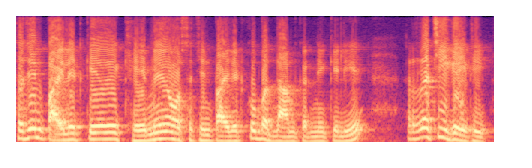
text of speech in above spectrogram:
सचिन पायलट के खेमे और सचिन पायलट को बदनाम करने के लिए रची गई थी।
